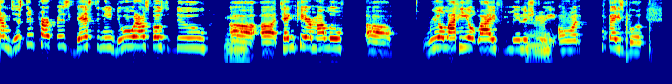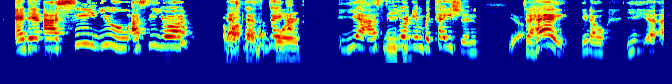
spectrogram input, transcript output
am, just in purpose, destiny, doing what I'm supposed to do. Mhm. Uh, uh, taking care of my little uh real life healed life ministry on Facebook, and then I see you. I see your Oh, that's- oh, that's the day I-. yeah, I see your invitation Yeah. to hey, you know, you, uh,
